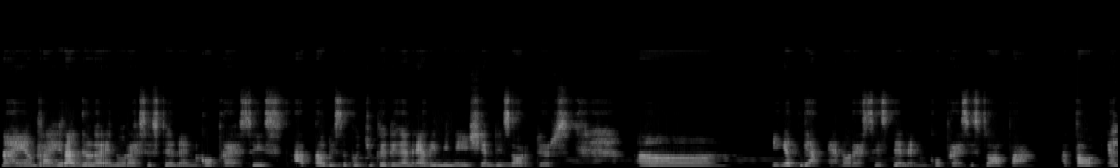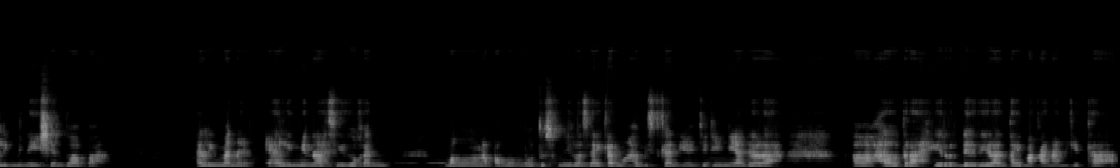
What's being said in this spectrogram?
Nah, yang terakhir adalah enuresis dan enkopresis atau disebut juga dengan elimination disorders. Uh, ingat nggak enuresis dan enkopresis itu apa? Atau elimination itu apa? Elimin eliminasi itu kan meng, apa, memutus, menyelesaikan, menghabiskan ya. Jadi ini adalah uh, hal terakhir dari rantai makanan kita.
